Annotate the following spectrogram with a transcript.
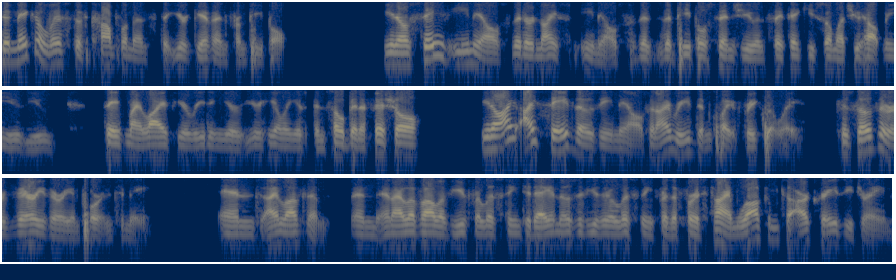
to make a list of compliments that you're given from people. You know, save emails that are nice emails that that people send you and say, "Thank you so much. You helped me. You you saved my life. Your reading, your your healing has been so beneficial." You know, I I save those emails and I read them quite frequently because those are very very important to me, and I love them and and I love all of you for listening today, and those of you that are listening for the first time. Welcome to our crazy train.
